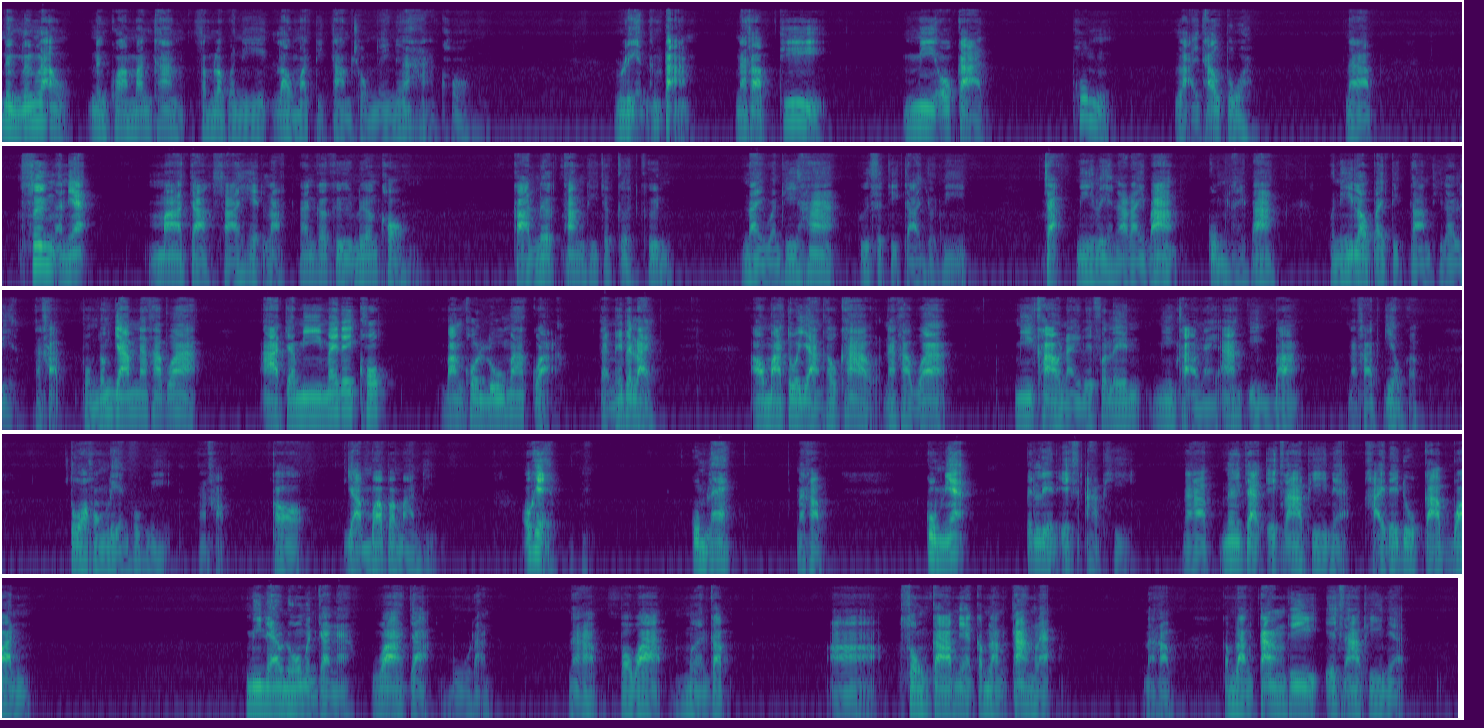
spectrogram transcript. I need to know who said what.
Speaker 1: หนึ่งเรื่องเล่าหนึ่งความมั่งคั่งสำหรับวันนี้เรามาติดตามชมในเนื้อหาของเหรียญต่างๆนะครับ ที่มีโอกาสพุ่งหลายเท่าตัวนะครับ ซึ่งอันเนี้ยมาจากสาเหตุหลักนั่นก็คือเรื่องของการเลือกตั้งที่จะเกิดขึ้น ในวันที่ 5 พฤศจิกายนนี้ จะมีเหรียญอะไรบ้าง กลุ่มไหนบ้าง วันนี้เราไปติดตามทีละเหรียญนะครับ ผมต้องย้ำนะครับว่าอาจจะมีไม่ได้ครบบางคนรู้มากกว่า แต่ไม่เป็นไร เอามาตัวอย่างคร่าวๆนะครับว่ามีข่าวไหน reference มีข่าวไหนอ้างอิงบ้างนะครับ เกี่ยวกับตัวของเหรียญพวกนี้นะครับ ก็ย้ำว่าประมาณนี้ โอเค กลุ่มแรกนะครับ กลุ่มเนี้ยเป็นเหรียญ XRP นะครับ เนื่องจาก XRP เนี่ย ใครได้ดูกราฟวัน มีแนวโน้มเหมือนกันนะ ว่าจะบูรันนะครับ เพราะว่าเหมือนกับทรงกราฟเนี่ยกำลังตั้งแล้วนะครับกำลังตั้งที่ XRP เนี่ย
